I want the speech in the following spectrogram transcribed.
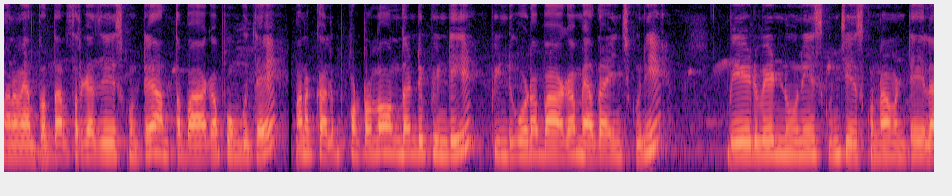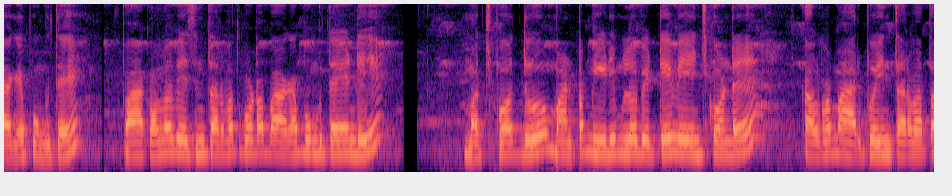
మనం ఎంత దలసరిగా చేసుకుంటే అంత బాగా పొంగుతాయి మనం కలుపుకుంటంలో ఉందండి పిండి. పిండి కూడా బాగా మెదాయించుకుని వేడి వేడి నూనె వేసుకుని చేసుకున్నామంటే ఇలాగే పొంగుతాయి పాకంలో వేసిన తర్వాత కూడా బాగా పొంగుతాయండి. మర్చిపోద్దు మంట మీడియంలో పెట్టి వేయించుకోండి. కలర్ మారిపోయిన తర్వాత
